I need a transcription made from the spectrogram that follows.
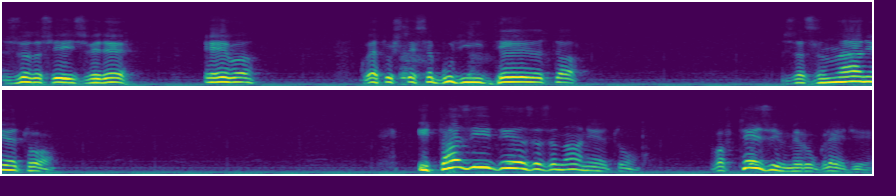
за да се изведе Ева, която ще събуди идеята за знанието. И тази идея за знанието в тези мирогледи,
